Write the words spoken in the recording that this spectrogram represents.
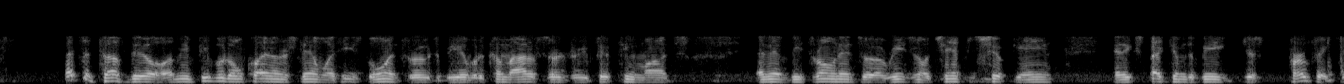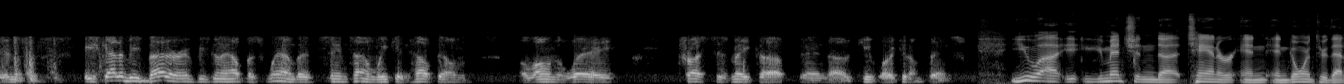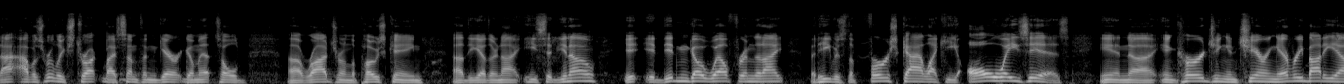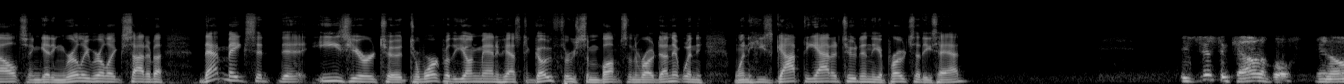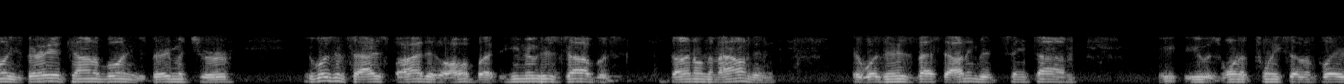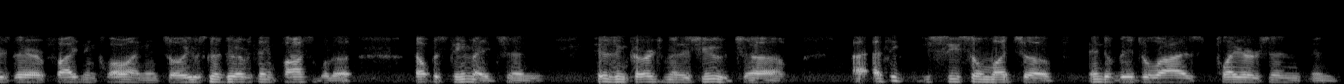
that's a tough deal. I mean, people don't quite understand what he's going through to be able to come out of surgery 15 months and then be thrown into a regional championship game and expect him to be just perfect. And he's got to be better if he's going to help us win. But at the same time, we can help him along the way trust his makeup and uh, keep working on things. You uh, you mentioned uh, Tanner and and going through that. I, I, was really struck by something Garrett Guillemette told uh, Roger on the post game uh, the other night. He said, you know, it, it, didn't go well for him tonight, but he was the first guy, like he always is, in uh, encouraging and cheering everybody else and getting really, really excited about. That makes it easier to to work with a young man who has to go through some bumps in the road, doesn't it? When when he's got the attitude and the approach that he's had he's just accountable. You know, he's very accountable and he's very mature. He wasn't satisfied at all, but he knew his job was done on the mound, and it wasn't his best outing. But at the same time, he, he was one of 27 players there fighting and clawing, and so he was going to do everything possible to help his teammates. And his encouragement is huge. Uh, I, I think you see so much of individualized players and, and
